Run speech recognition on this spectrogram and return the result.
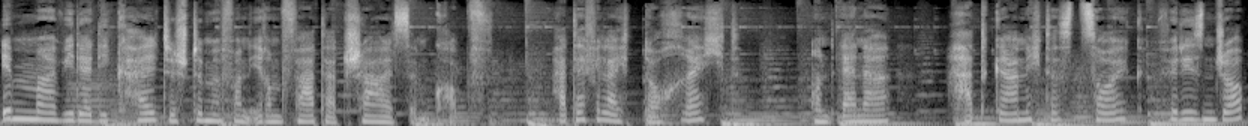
immer wieder die kalte Stimme von ihrem Vater Charles im Kopf. Hat er vielleicht doch recht? Und Anna hat gar nicht das Zeug für diesen Job?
